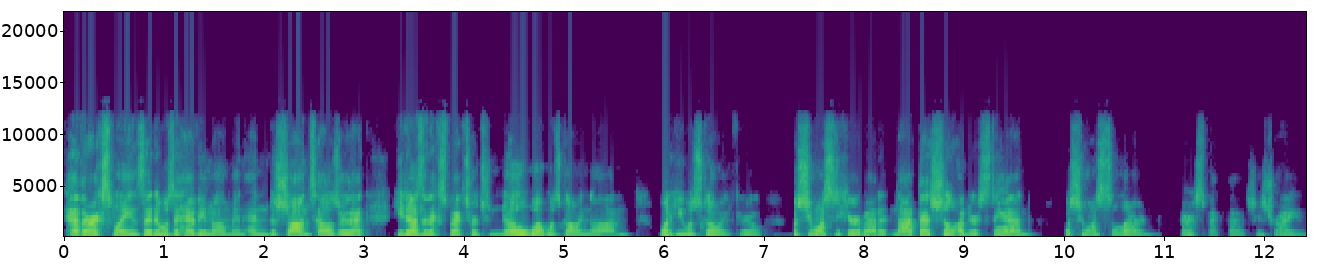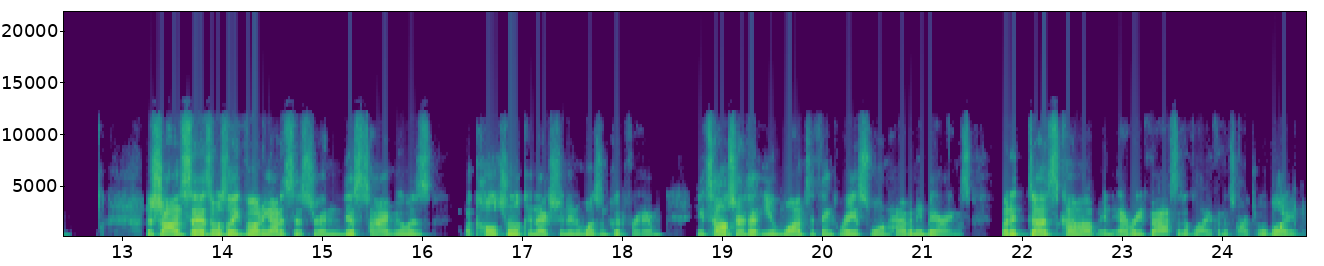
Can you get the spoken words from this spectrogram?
Heather explains that it was a heavy moment, and Deshawn tells her that he doesn't expect her to know what was going on, what he was going through, but she wants to hear about it. Not that she'll understand, but she wants to learn. I respect that. She's trying. Deshawn says it was like voting out his sister, and this time it was a cultural connection and it wasn't good for him. He tells her that you want to think race won't have any bearings, but it does come up in every facet of life and it's hard to avoid.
